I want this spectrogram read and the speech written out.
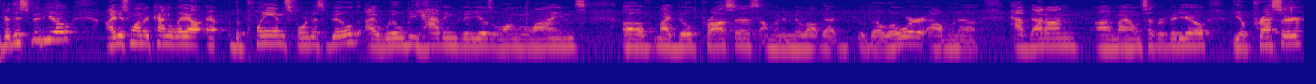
For this video, I just want to kind of lay out uh, the plans for this build. I will be having videos along the lines of my build process. I'm going to mill out that the lower. I'm going to have that on on my own separate video. The oppressor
